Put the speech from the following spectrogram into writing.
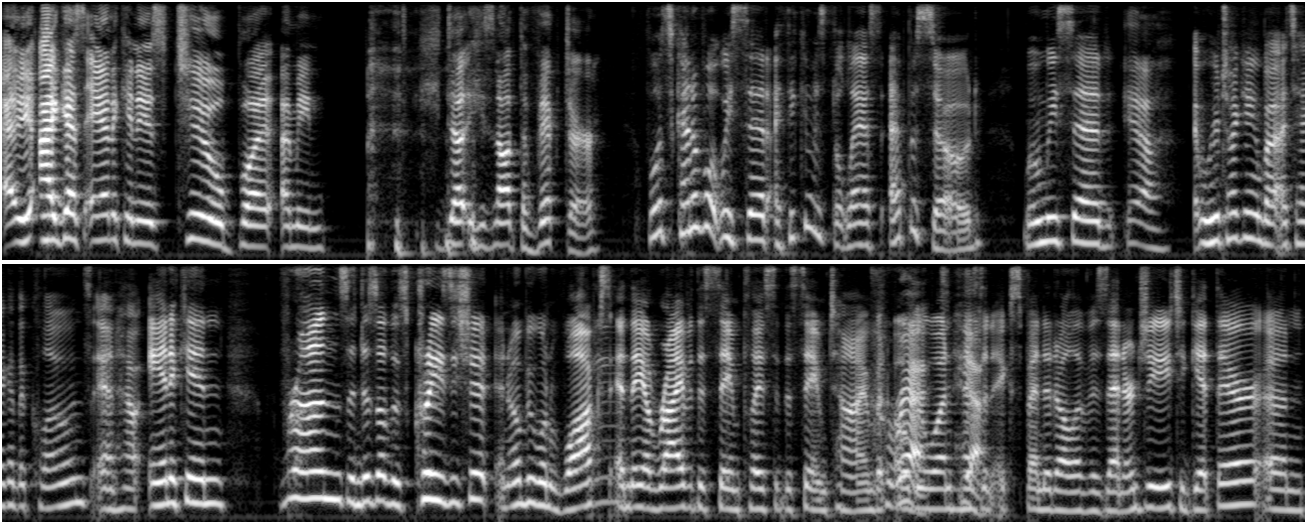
I, I guess Anakin is too, but I mean, he does, he's not the victor. Well, it's kind of what we said. I think it was the last episode when we said, yeah, we were talking about Attack of the Clones and how Anakin runs and does all this crazy shit, and Obi Wan walks, mm. and they arrive at the same place at the same time, but Obi Wan hasn't yeah. expended all of his energy to get there, and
